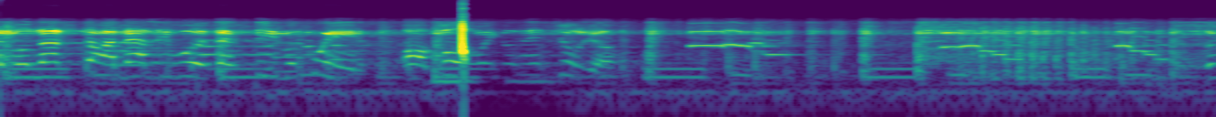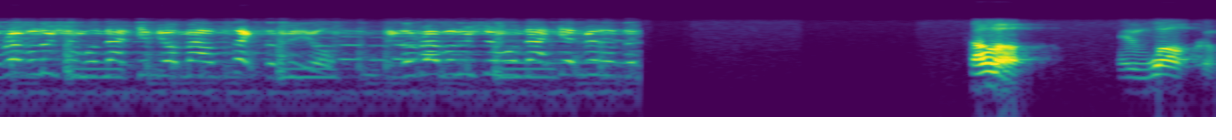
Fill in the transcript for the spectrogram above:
and will not star Natalie Woods and Steve McQueen or Bullwinkle and Julia. The revolution will not give your mouth sex appeal. The revolution will not get rid of the Hello, and welcome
